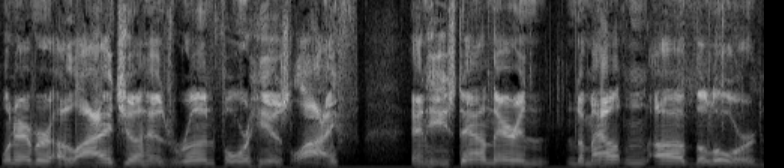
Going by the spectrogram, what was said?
Whenever Elijah has run for his life, and he's down there in the mountain of the Lord,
